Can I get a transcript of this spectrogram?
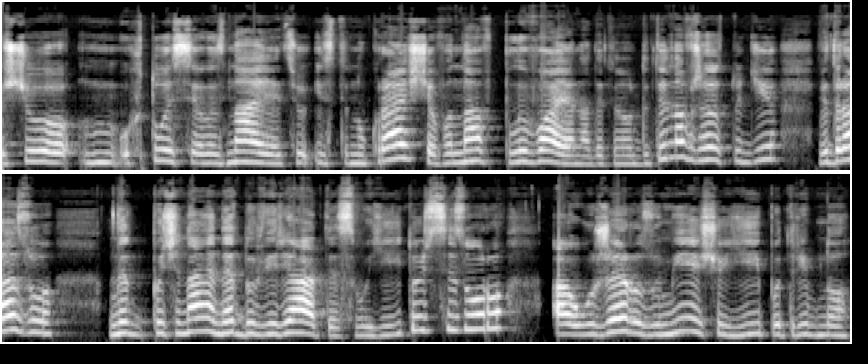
що хтось знає цю істину краще, вона впливає на дитину. Дитина вже тоді відразу не починає не довіряти своїй точці зору, а вже розуміє, що їй потрібно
